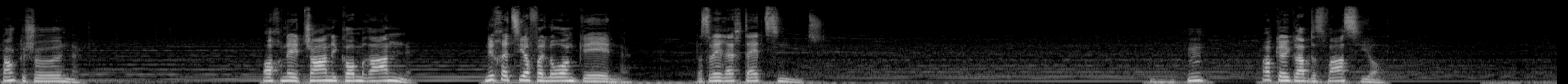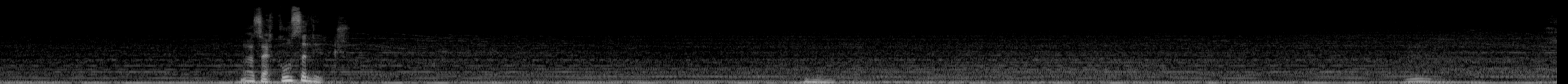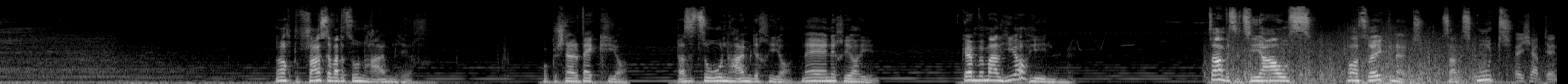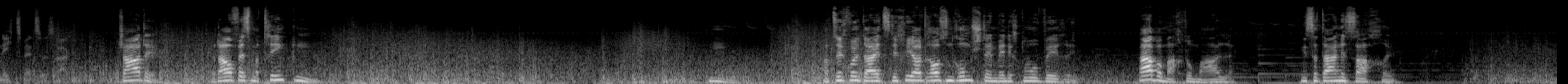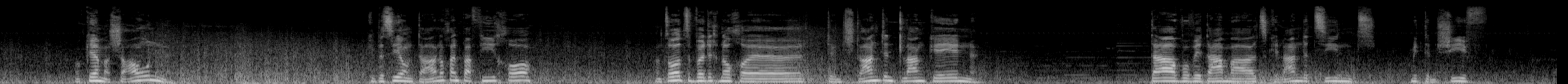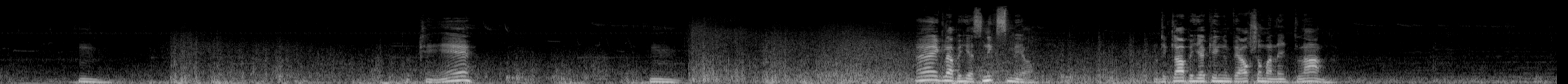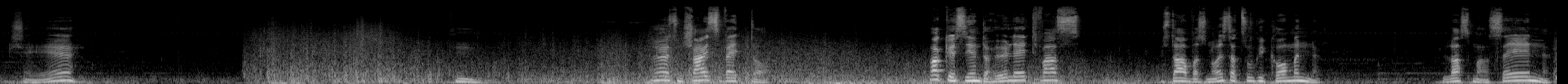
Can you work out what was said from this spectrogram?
Dankeschön. Ach nee, Gianni, komm ran. Nicht jetzt hier verloren gehen. Das wäre echt ätzend. Mhm. Okay, ich glaube, das war's hier. Das ist echt gruselig. Ach du Scheiße, war das unheimlich. Okay, schnell weg hier. Das ist so unheimlich hier. Nee, nicht hier hin. Gehen wir mal hier hin. So, wir sind hier aus. Oh, es regnet. Ist alles gut? Ich hab dir nichts mehr zu sagen. Schade. Hör auf, erst mal trinken. Hm. Also ich wollte da jetzt nicht hier draußen rumstehen, wenn ich du wäre. Aber mach du mal. Ist ja deine Sache. Okay, mal schauen. Gibt es hier und da noch ein paar Viecher? Ansonsten würde ich noch äh, den Strand entlang gehen. Da, wo wir damals gelandet sind. Mit dem Schiff. Hm. Okay. Hm. Ja, ich glaube, hier ist nichts mehr. Und ich glaube, hier gingen wir auch schon mal entlang. Okay. Hm. Ja, ist ein scheiß Wetter. Okay, ist hier in der Höhle etwas? Ist da was Neues dazugekommen? Lass mal sehen.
